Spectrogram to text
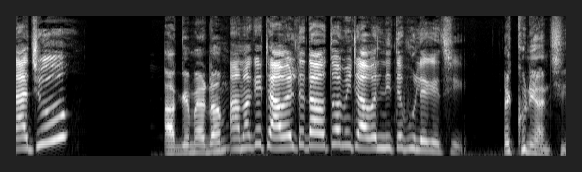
রাজু? আগে ম্যাডাম। আমাকে টাওয়েলটা দাও তো আমি টাওয়েল নিতে ভুলে গেছি। এক্ষুনি আনছি।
